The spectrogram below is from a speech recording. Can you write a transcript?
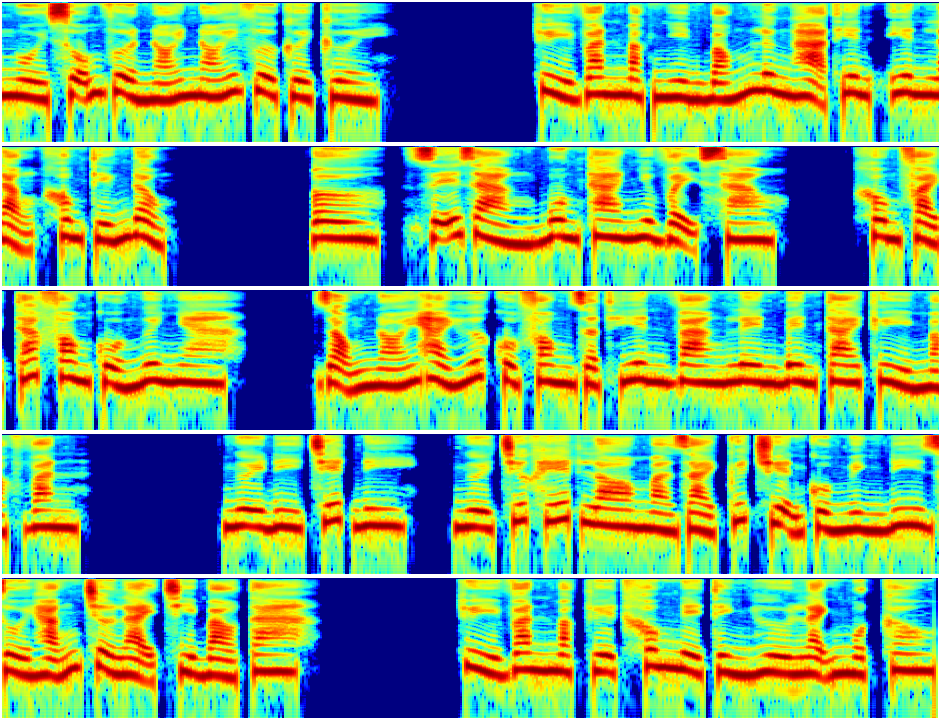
ngồi xổm vừa nói nói vừa cười cười. Thủy Văn mặc nhìn bóng lưng Hạ Thiên yên lặng không tiếng động. Ơ, dễ dàng buông tha như vậy sao? Không phải tác phong của ngươi nha. Giọng nói hài hước của Phong giật hiên vang lên bên tai Thủy mặc văn. Ngươi đi chết đi, người trước hết lo mà giải quyết chuyện của mình đi rồi hãng trở lại chỉ bảo ta. Thủy văn mặc tuyệt không nề tình hừ lạnh một câu.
